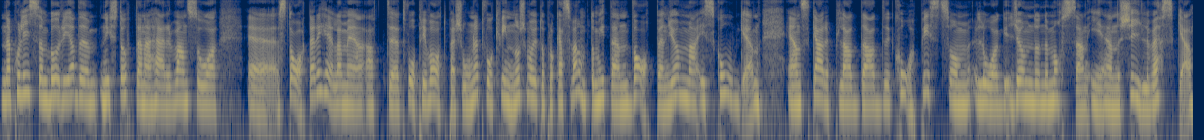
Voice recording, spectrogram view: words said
När polisen började nysta upp den här härvan så eh, startade det hela med att eh, två privatpersoner, två kvinnor som var ute och plockade svamp, de hittade en vapengömma i skogen. En skarpladdad k-pist som låg gömd under mossan i en kylväska.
